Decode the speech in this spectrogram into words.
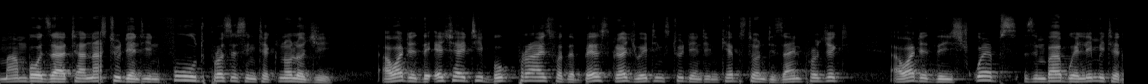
Mamboza Tana, student in food processing technology, awarded the HIT Book Prize for the best graduating student in Capstone Design Project, awarded the Schweppes Zimbabwe Limited,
